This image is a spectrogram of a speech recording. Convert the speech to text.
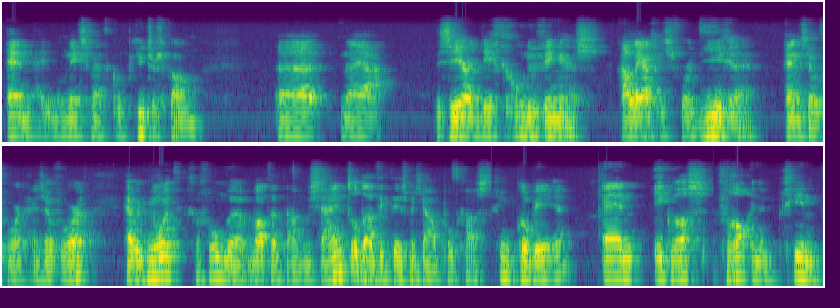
en helemaal niks met computers kan, eh, nou ja, zeer lichtgroene vingers, allergisch voor dieren enzovoort enzovoort, heb ik nooit gevonden wat het nou moest zijn, totdat ik dus met jouw podcast ging proberen. En ik was vooral in het begin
